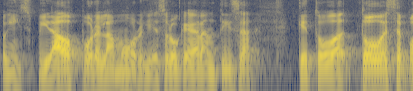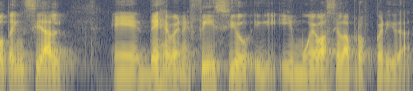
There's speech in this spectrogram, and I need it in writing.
o inspirados por el amor. Y eso es lo que garantiza que todo ese potencial eh, deje beneficio y, mueva hacia la prosperidad.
